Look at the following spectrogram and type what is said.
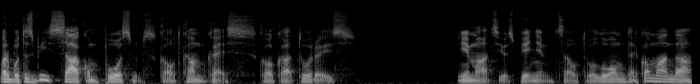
varbūt tas bija sākuma posms kaut kam, ka es kaut kā toreiz iemācījos pieņemt savu to lomu tajā komandā.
